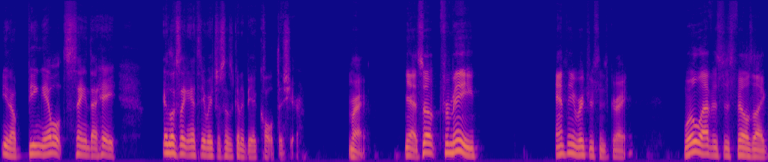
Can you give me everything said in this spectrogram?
you know, being able to saying that, hey, it looks like Anthony Richardson is going to be a Colt this year. Right. Yeah. So for me, Anthony Richardson's great. Will Levis just feels like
